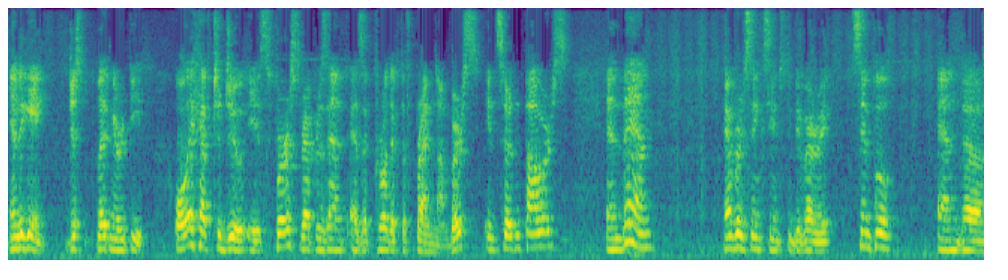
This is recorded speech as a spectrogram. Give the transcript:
And again, just let me repeat. All I have to do is first represent as a product of prime numbers in certain powers, and then everything seems to be very simple. And uh,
